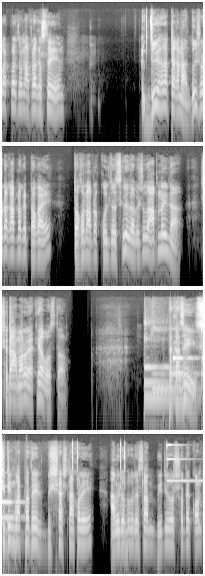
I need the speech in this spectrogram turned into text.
বাটপার যখন আপনার কাছে দুই হাজার টাকা না, দুইশো টাকা আপনাকে ঠকায়, তখন আপনার কলচা ছিঁড়ে যাবে, শুধু আপনারই না, সেটা আমারও একই অবস্থা। তা কাজেই সিটিং বাটপাদের বিশ্বাস না করে আমি রফিকুল ইসলাম ভিডিওর সাথে কণ্ঠ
